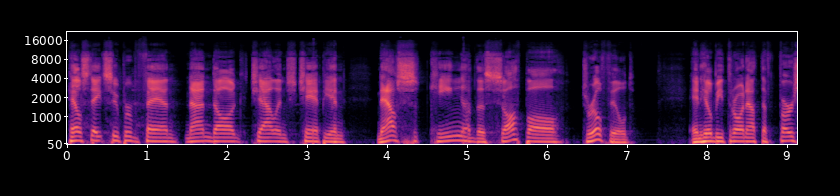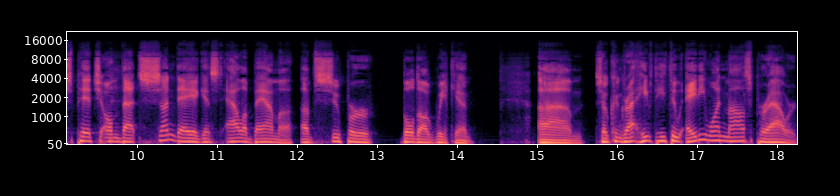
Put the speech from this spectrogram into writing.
Hail State super fan, nine dog challenge champion, now king of the softball drill field. And he'll be throwing out the first pitch on that Sunday against Alabama of Super Bulldog weekend. Um, so congrats. He, he threw 81 miles per hour.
